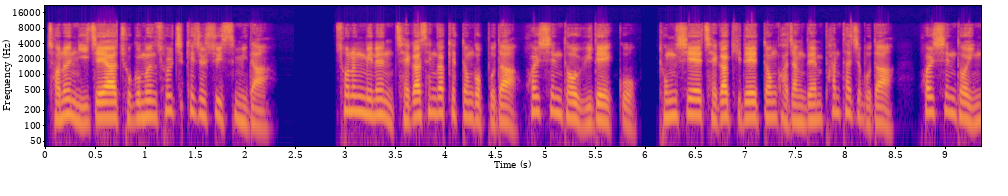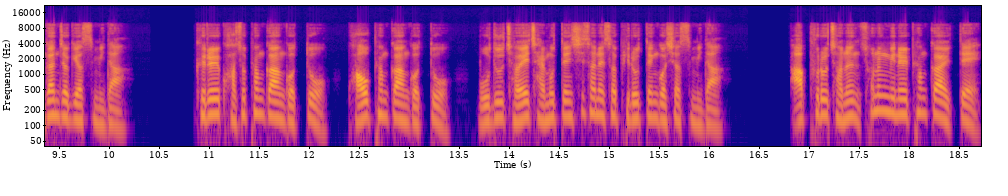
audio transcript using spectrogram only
저는 이제야 조금은 솔직해질 수 있습니다. 손흥민은 제가 생각했던 것보다 훨씬 더 위대했고 동시에 제가 기대했던 과장된 판타지보다 훨씬 더 인간적이었습니다. 그를 과소평가한 것도 과오평가한 것도 모두 저의 잘못된 시선에서 비롯된 것이었습니다. 앞으로 저는 손흥민을 평가할 때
